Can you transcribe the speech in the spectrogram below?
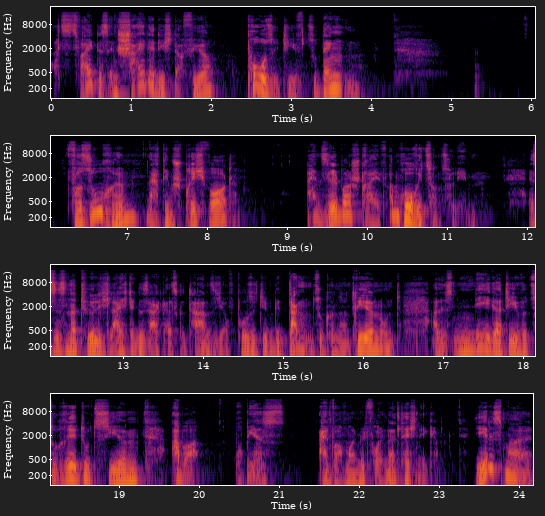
Als zweites entscheide dich dafür, positiv zu denken. Versuche nach dem Sprichwort ein Silberstreif am Horizont zu leben. Es ist natürlich leichter gesagt als getan, sich auf positive Gedanken zu konzentrieren und alles Negative zu reduzieren, aber probier es einfach mal mit folgender Technik. Jedes Mal,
